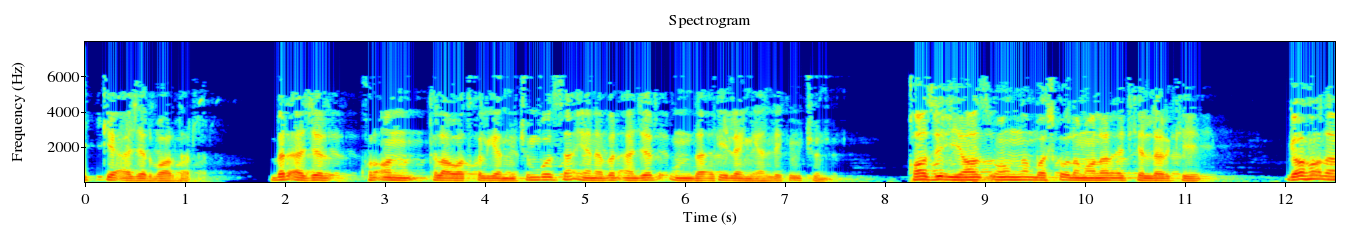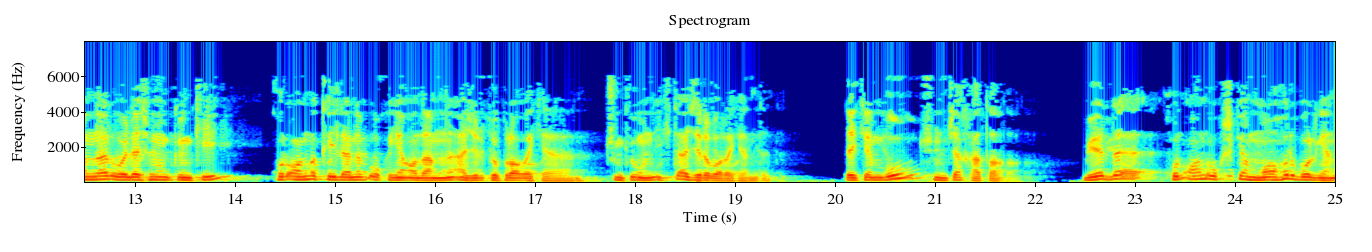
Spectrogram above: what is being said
ikki ajr bordir. Bir ajr qur'on tilovat qilgani uchun bo'lsa yana bir ajr unda qiylanganligi uchun. Qozi iyoz va undan boshqa ulamolar aytganlarki goh odamlar o'ylashi mumkinki qur'onni qiylanib o'qigan odamni ajri ko'proq ekan chunki uni ikkita ajri bor ekan dedi. Lekin bu tushuncha xato. Bu yerda qur'on o'qishga mohir bo'lgan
